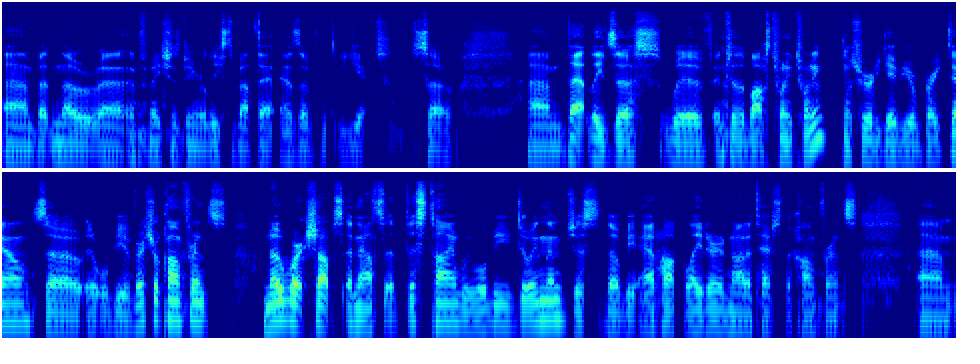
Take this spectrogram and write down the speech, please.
Um, but no uh, information is being released about that as of yet. So. Um, that leads us with Into the Box 2020, which we already gave you a breakdown. So it will be a virtual conference. No workshops announced at this time. We will be doing them, just they'll be ad hoc later, not attached to the conference. Um,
